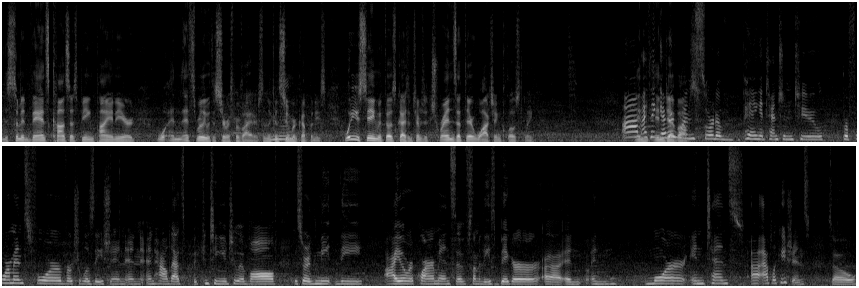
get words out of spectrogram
there's some advanced concepts being pioneered, and that's really with the service providers and the consumer companies. What are you seeing with those guys in terms of trends that they're watching closely? Um, in- I think in everyone's DevOps? sort of paying attention to performance for virtualization and, and how that's continued to evolve to sort of meet the I/O requirements of some of these bigger uh, and, and more intense uh, applications. So.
